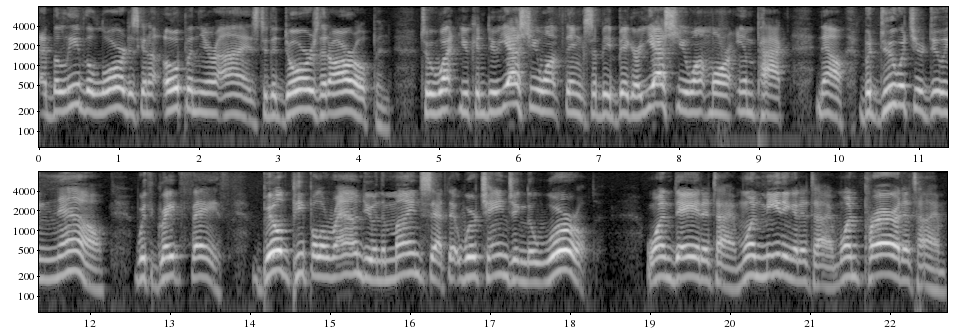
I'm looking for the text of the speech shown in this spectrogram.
I believe the Lord is going to open your eyes to the doors that are open, to what you can do. Yes, you want things to be bigger. Yes, you want more impact now, but do what you're doing now with great faith. Build people around you in the mindset that we're changing the world one day at a time, one meeting at a time, one prayer at a time,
